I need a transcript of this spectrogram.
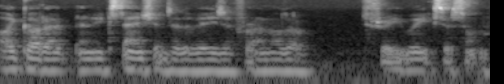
I got a, an extension to the visa for another three weeks or something.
